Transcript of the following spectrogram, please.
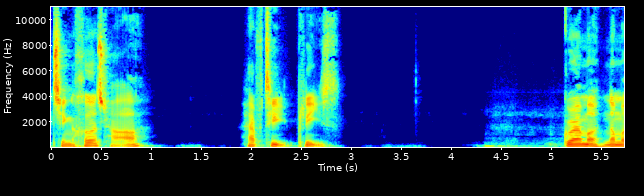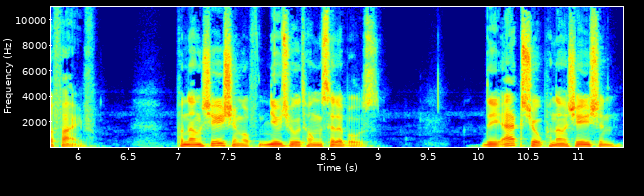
请喝茶 have tea, please. Grammar number 5. Pronunciation of neutral tone syllables. The actual pronunciation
